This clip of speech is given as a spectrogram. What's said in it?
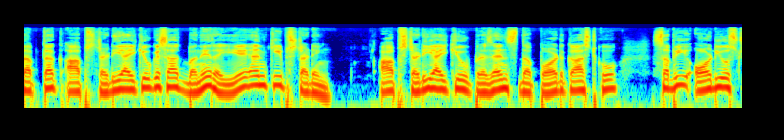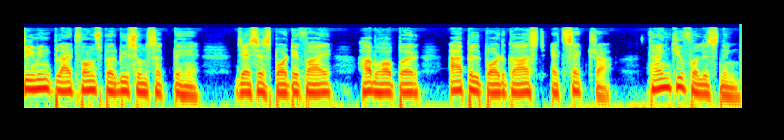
तब तक आप स्टडी आईक्यू के साथ बने रहिए एंड कीप स्टडिंग आप study I Q presents the podcast को सभी ऑडियो स्ट्रीमिंग प्लेटफॉर्म्स पर भी सुन सकते हैं, जैसे Spotify Hubhopper Apple podcast etcetera thank you for listening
